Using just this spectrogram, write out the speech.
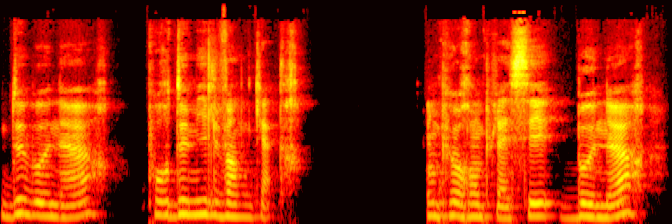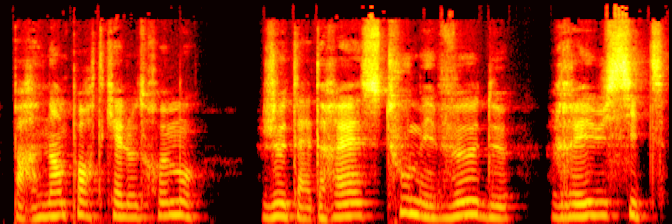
de bonheur pour 2024. On peut remplacer bonheur par n'importe quel autre mot. Je t'adresse tous mes vœux de réussite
